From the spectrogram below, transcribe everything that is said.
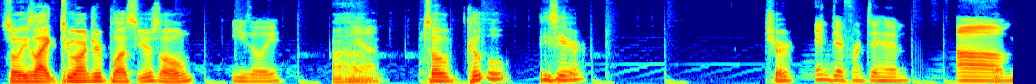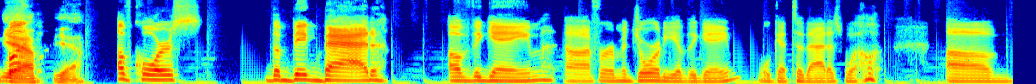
So he's like 200 plus years old. easily. Um, Yeah. So cool. He's here. Sure. Indifferent to him. Um yeah. yeah. of course, the big bad of the game, uh, for a majority of the game. We'll get to that as well. Um,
